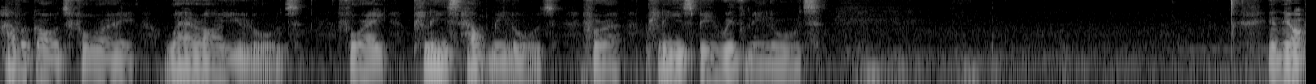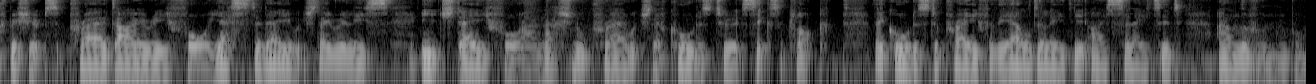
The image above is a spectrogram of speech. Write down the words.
have a God for a where are you, Lord? For a please help me, Lord. For a Please be with me, Lord. in the Archbishop's prayer diary for yesterday, which they release each day for our national prayer, which they've called us to at six o'clock. They called us to pray for the elderly, the isolated, and the vulnerable.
